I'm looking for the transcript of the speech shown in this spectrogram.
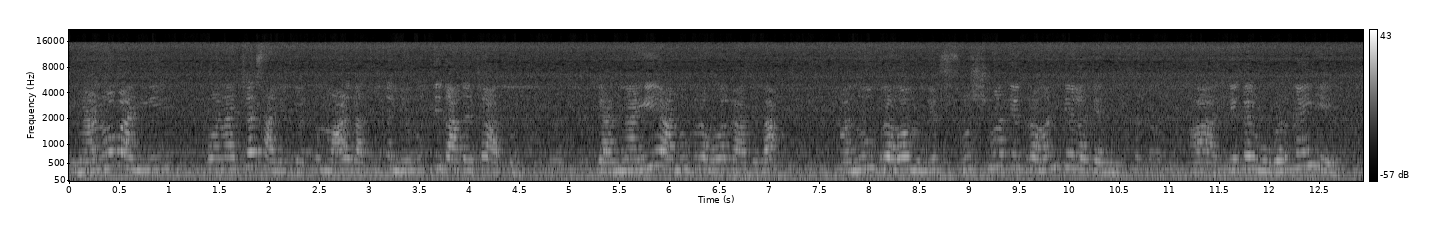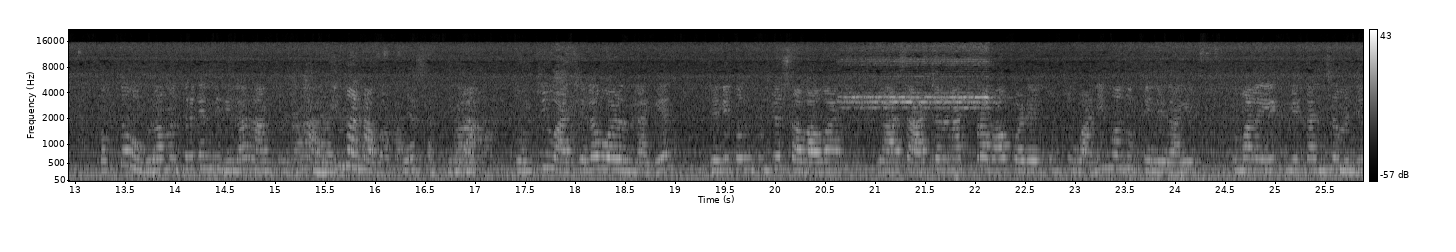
ज्ञानोबांनी कोणाच्या सानिध्यातून माळ घातली तर निवृत्ती दादाच्या हातून. त्यांनाही अनुग्रह लागला अनुग्रह म्हणजे सूक्ष्म ते ग्रहण केलं त्यांनी. हा ते काही उघड नाहीये. फक्त उघड मंत्र त्यांनी दिला रामकृष्ण हरी म्हणा बाबा तुमची वाचेला वळण लागेल जेणेकरून तुमच्या स्वभावात किंवा असं आचरणात प्रभाव पडेल तुमची वाणी मधुरतेने राहील. तुम्हाला एकमेकांचं म्हणजे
